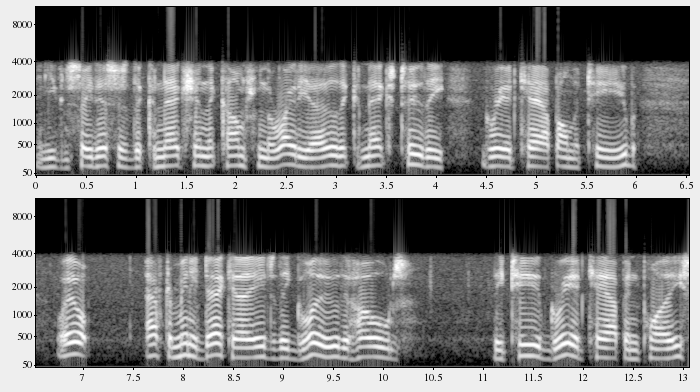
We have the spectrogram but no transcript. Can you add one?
and you can see this is the connection that comes from the radio that connects to the grid cap on the tube. Well, after many decades, the glue that holds the tube grid cap in place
